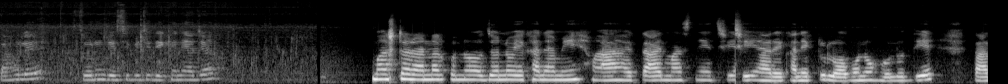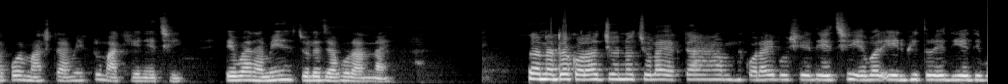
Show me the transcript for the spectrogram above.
তাহলে চলুন রেসিপিটি দেখে নেওয়া যাক। মাছটা রান্নার কোনো জন্য এখানে আমি একটা আয়ের মাছ নিয়েছি আর এখানে একটু লবণ ও হলুদ দিয়ে তারপর মাছটা আমি একটু মাখিয়ে নিয়েছি। এবার আমি চলে যাব রান্নায়। রান্নাটা করার জন্য চুলায় একটা কড়াই বসিয়ে দিয়েছি। এবার এর ভিতরে দিয়ে দিব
